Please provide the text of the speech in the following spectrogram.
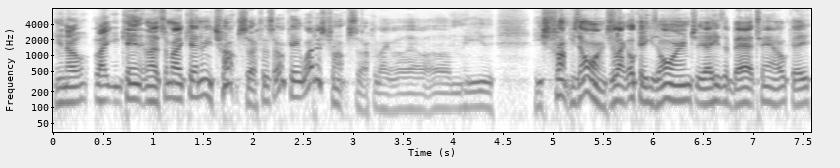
You know, like you can't. Like somebody to me, Trump sucks. I said, okay, why does Trump suck? Like, well, um, he he's Trump. He's orange. Like, okay, he's orange. Yeah, he's a bad tan. Okay,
